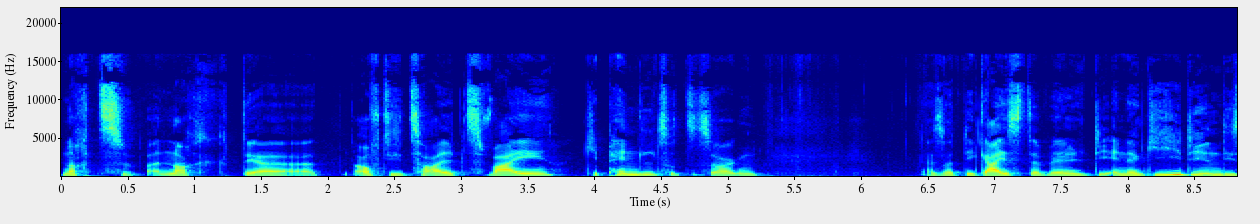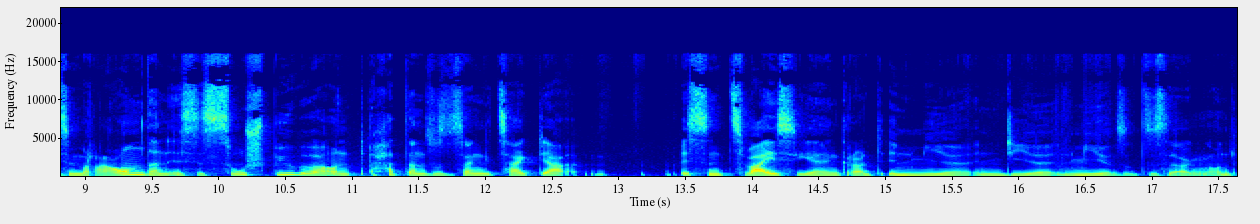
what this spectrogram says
nach, nach der, auf die Zahl 2 gependelt sozusagen. Also die Geisterwelt, die Energie, die in diesem Raum, dann ist es so spürbar und hat dann sozusagen gezeigt, ja, es sind zwei Seelen gerade in mir, in dir, in mir sozusagen und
